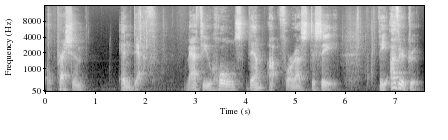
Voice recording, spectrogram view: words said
oppression, and death. Matthew holds them up for us to see. The other group,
